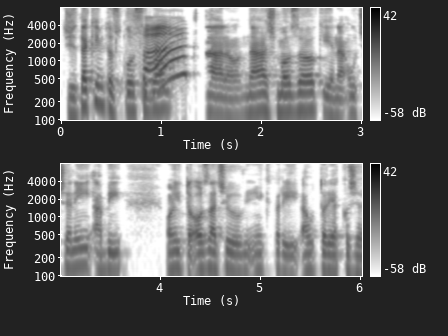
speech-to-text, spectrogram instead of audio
Čiže takýmto spôsobom, Fakt? áno, náš mozog je naučený, aby oni to označujú niektorí autori ako že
